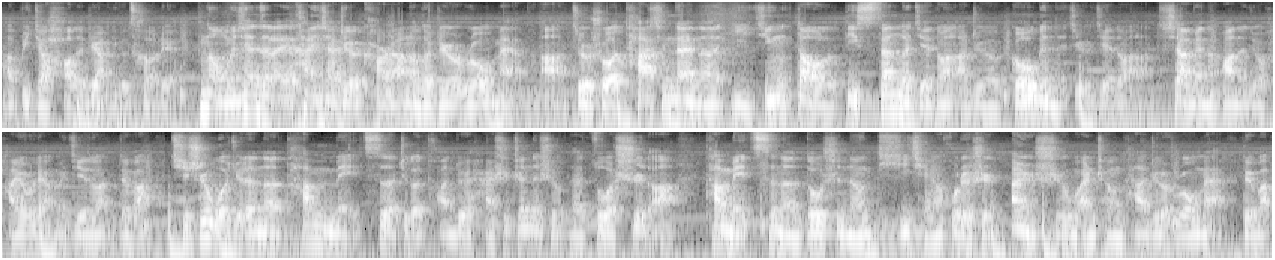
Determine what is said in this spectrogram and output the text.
啊比较好的这样一个策略。那我们现在再来看一下这个 Cardano 的这个 roadmap 啊，就是说它现在呢已经到了第三个阶段了，这个 Gogen 的这个阶段了。下面的话呢就还有两个阶段，对吧？其实我觉得呢，他每次这个团队还是真的是有在做事的啊，他每次呢都是能提前或者是按时完成他这个 roadmap，对吧？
